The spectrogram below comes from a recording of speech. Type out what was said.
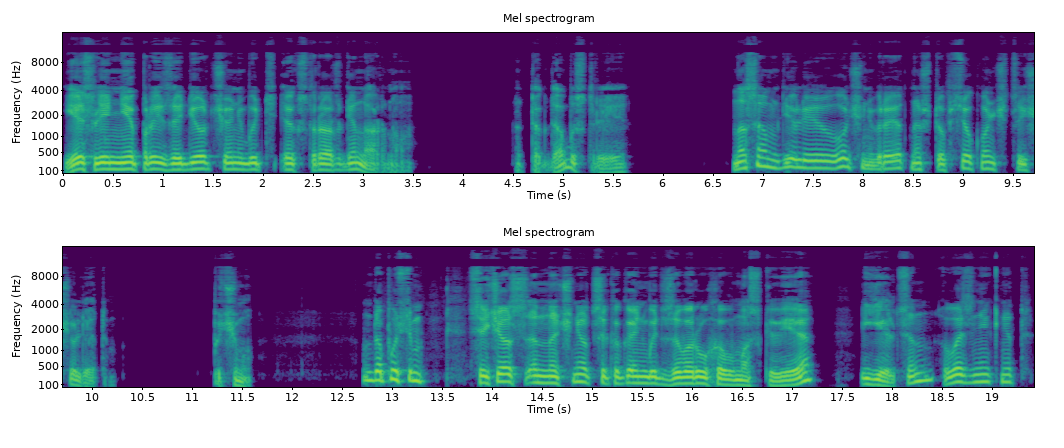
если не произойдет что-нибудь экстраординарного. Тогда быстрее. На самом деле, очень вероятно, что все кончится еще летом. Почему? Допустим, сейчас начнется какая-нибудь заваруха в Москве, Ельцин возникнет,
